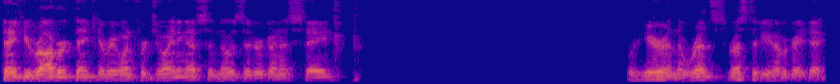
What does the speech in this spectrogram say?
Thank you, Robert. Thank you, everyone, for joining us, and those that are going to stay. We're here, and the rest, rest of you have a great day.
